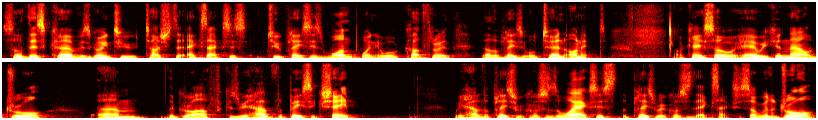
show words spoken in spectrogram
So this curve is going to touch the x-axis two places. One point it will cut through it, the other place it will turn on it. Okay, so here we can now draw um, the graph because we have the basic shape. We have the place where it crosses the y-axis, the place where it crosses the x-axis. So I'm going to draw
